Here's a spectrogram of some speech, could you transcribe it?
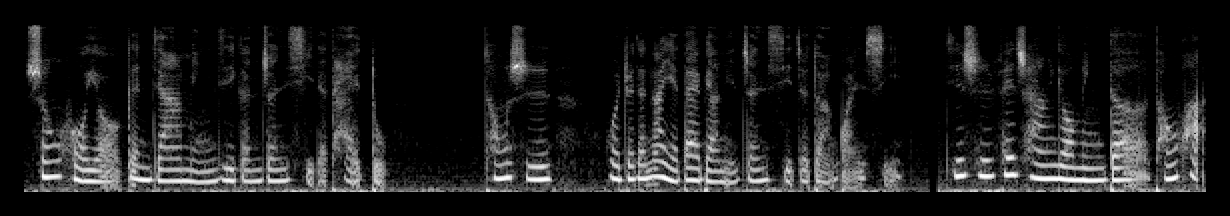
生活有更加铭记跟珍惜的态度。同时，我觉得那也代表你珍惜这段关系。其实非常有名的童话。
